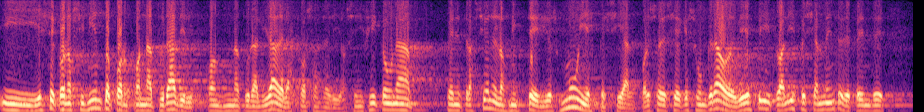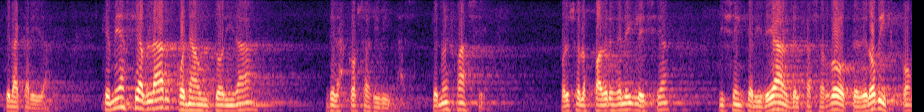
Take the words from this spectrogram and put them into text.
y ese conocimiento por, con, natural, con naturalidad de las cosas de Dios. Significa una penetración en los misterios muy especial. Por eso decía que es un grado de vida espiritual y especialmente depende de la caridad. Que me hace hablar con autoridad de las cosas divinas, que no es fácil. Por eso los padres de la Iglesia dicen que el ideal del sacerdote, del obispo,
